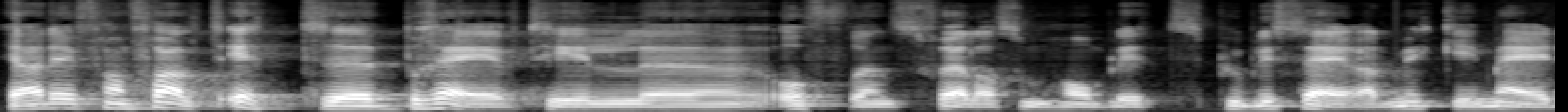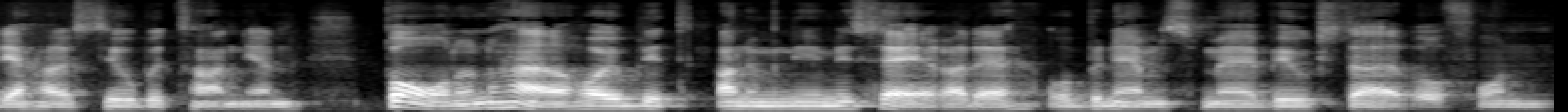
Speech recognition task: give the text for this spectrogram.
Ja, det är framförallt ett eh, brev till eh, offrens föräldrar som har blivit publicerad mycket i media här i Storbritannien. Barnen här har ju blivit anonymiserade och benämns med bokstäver från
